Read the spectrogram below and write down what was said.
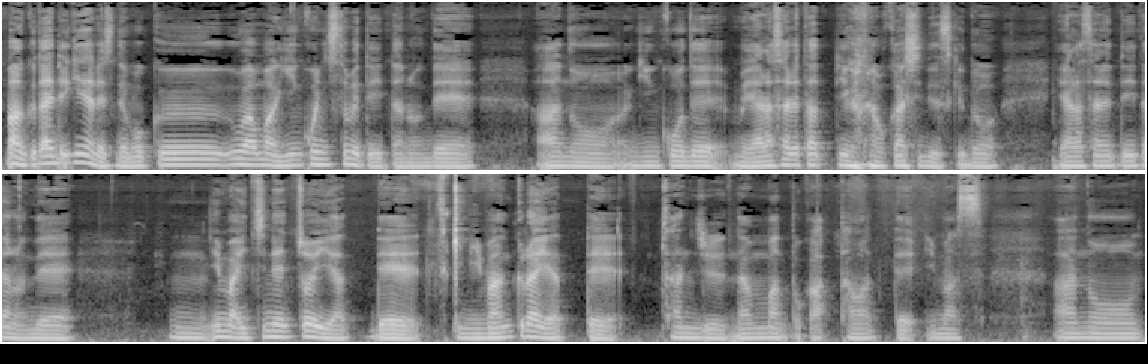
まあ具体的にはですね、僕はまあ銀行に勤めていたので、あの、銀行でやらされたっていうのはおかしいですけど、やらされていたので、うん、今1年ちょいやって、月2万くらいやって、30何万とか貯まっています。あの、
